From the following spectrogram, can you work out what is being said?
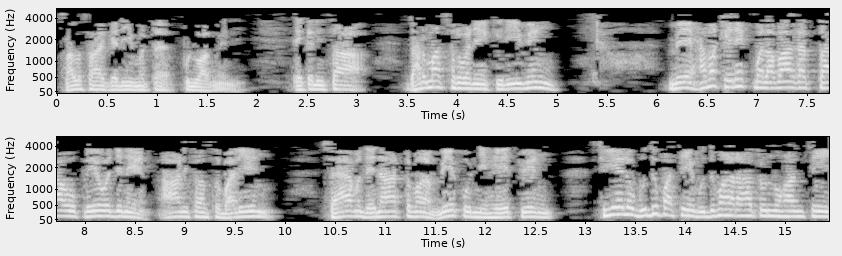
සලසා ගැනීමට පුළුවන් වෙන්නේ. ඒක නිසා ධර්ම ශ්‍රවණය කිරීමෙන් මේ හැම කෙනෙක්ම ලබා ගන්නා වූ ප්‍රයෝජනය ආනිසංස බලයෙන් සෑම දිනාටම මේ පුණ්‍ය හේතුවෙන් සියලු බුදුපසේ බුදුමහරහතුන් වහන්සේ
